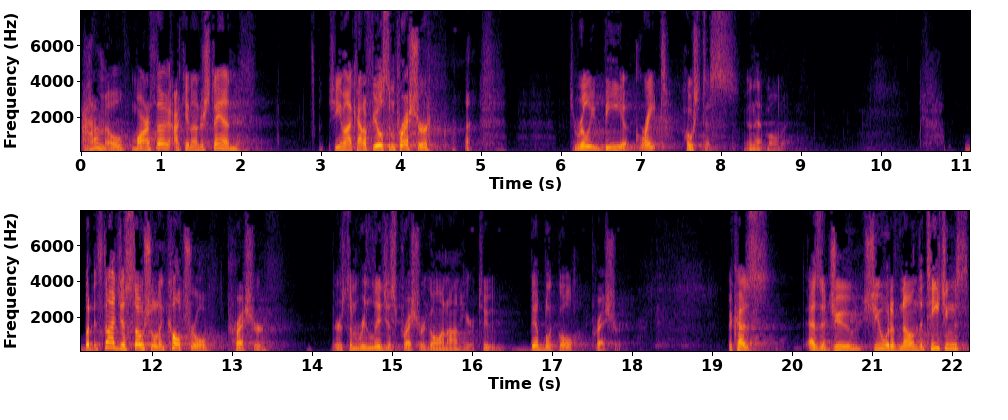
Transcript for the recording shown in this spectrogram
I don't know, Martha, I can understand. She might kind of feel some pressure to really be a great hostess in that moment. But it's not just social and cultural pressure, there's some religious pressure going on here too, biblical pressure. Because as a Jew, she would have known the teachings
